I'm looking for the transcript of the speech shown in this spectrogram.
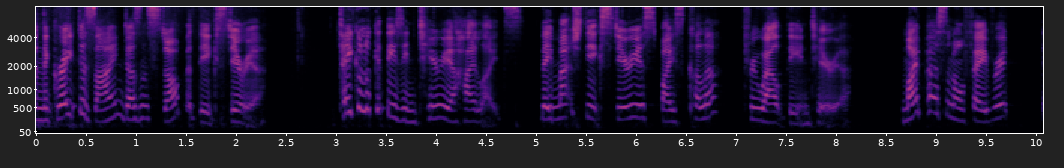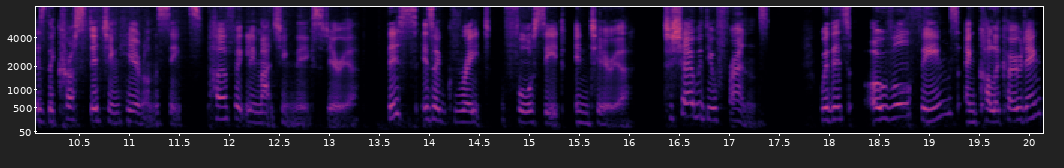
And the great design doesn't stop at the exterior. Take a look at these interior highlights. They match the exterior spice color throughout the interior. My personal favorite is the cross stitching here on the seats, perfectly matching the exterior. This is a great four-seat interior to share with your friends. With its oval themes and color coding,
